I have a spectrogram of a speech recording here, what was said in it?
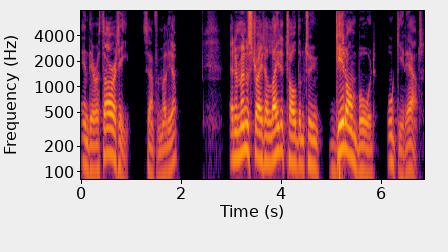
and their authority. Sound familiar? An administrator later told them to get on board or get out.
